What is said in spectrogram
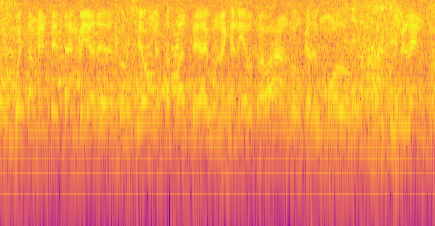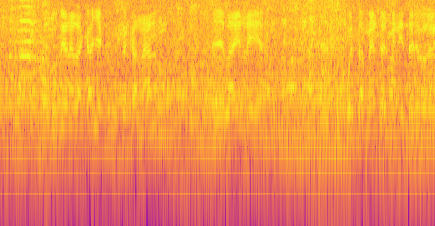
supuestamente está en vía de solución. Esa parte hay un ingeniero trabajando, aunque de un modo muy lento. Tú tienes la calle Cruce Canal, eh, la ENEA, eh, supuestamente el Ministerio de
